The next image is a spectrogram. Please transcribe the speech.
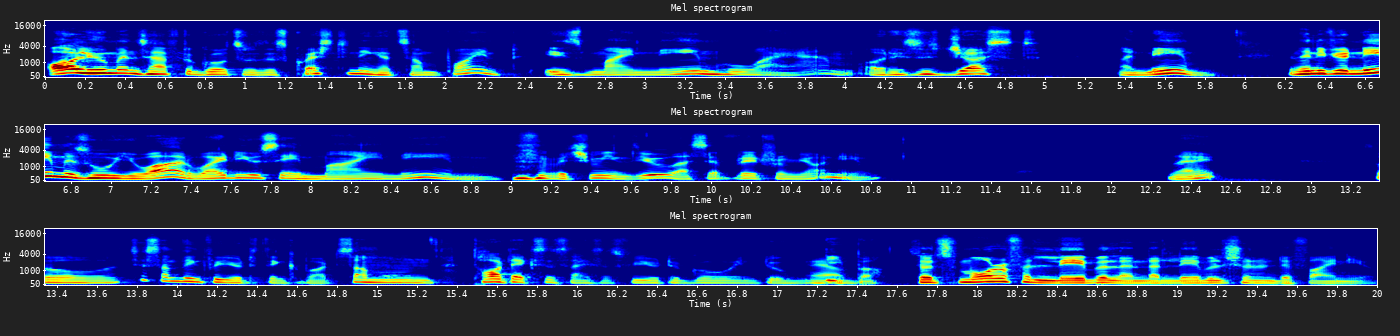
all humans have to go through this questioning at some point. Is my name who I am? Or is it just a name? And then, if your name is who you are, why do you say my name? Which means you are separate from your name. Right? So, just something for you to think about. Some thought exercises for you to go into Yeah. deeper. So it's more of a label, and that label shouldn't define you.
